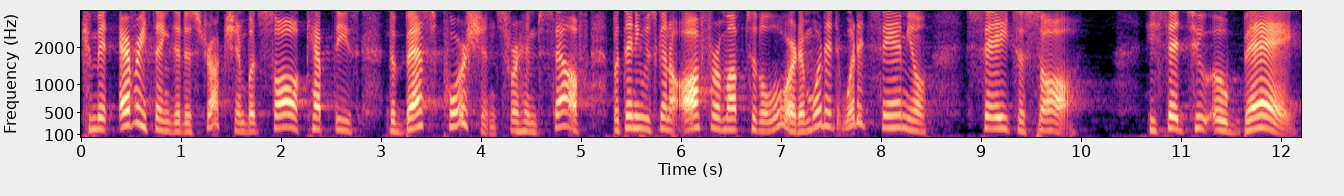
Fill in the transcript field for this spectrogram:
commit everything to destruction, but Saul kept these the best portions for himself, but then he was going to offer them up to the Lord. And what did what did Samuel say to Saul? He said to obey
